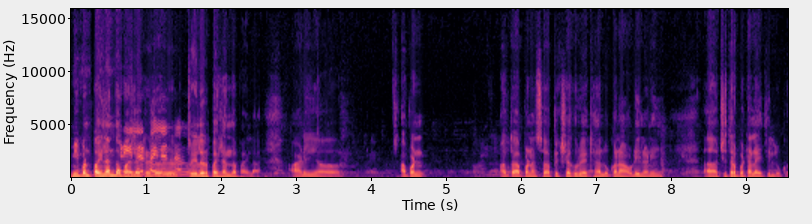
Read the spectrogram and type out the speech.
मी पण पहिल्यांदा पाहिलं पहिल्यांदा, ट्रेलर हो. ट्रेलर पहिल्यांदा पाहिला. आणि आपण आता आपण असं अपेक्षा करूया की हा लोकांना आवडेल आणि चित्रपटाला येतील लोक.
